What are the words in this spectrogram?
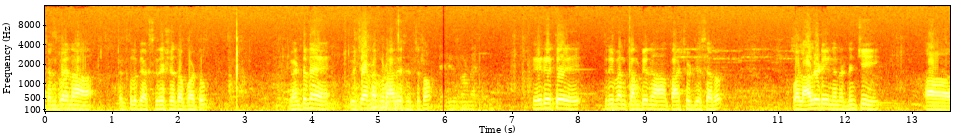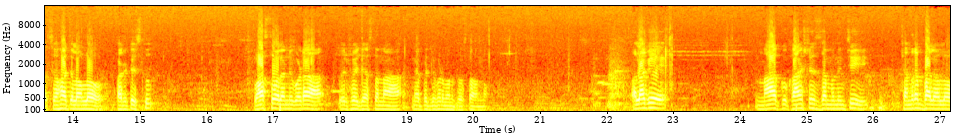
చనిపోయిన వ్యక్తులకు ఎక్స్గ్రేషన్తో పాటు వెంటనే విచారణ కూడా ఆదేశించటం ఏదైతే త్రీ మెన్ కమిటీని కాన్స్టిట్యూట్ చేశారో వాళ్ళు ఆల్రెడీ నిన్నటి నుంచి సింహాచలంలో పర్యటిస్తూ వాస్తవాలన్నీ కూడా వెరిఫై చేస్తున్న నేపథ్యం కూడా మనం చూస్తూ ఉన్నాం. అలాగే నాకు కాన్స్టిట్యూన్సీ సంబంధించి చంద్రంపాలెంలో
